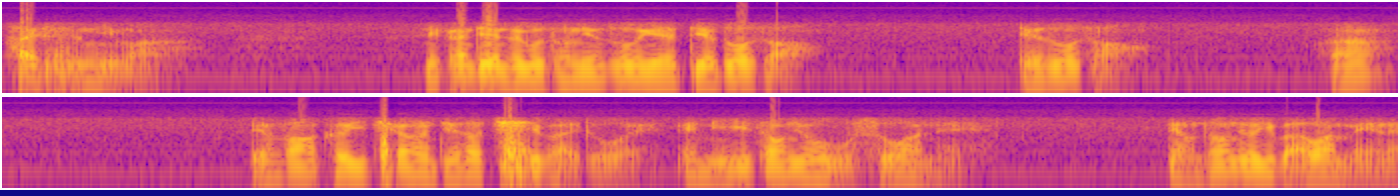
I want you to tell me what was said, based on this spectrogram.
害死你嘛！你看电子股从年初也跌多少，跌多少啊？联发科一千万跌到七百多哎，哎，你一张就五十万呢，两张就一百万没了。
